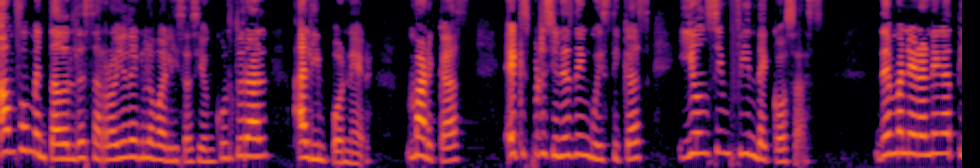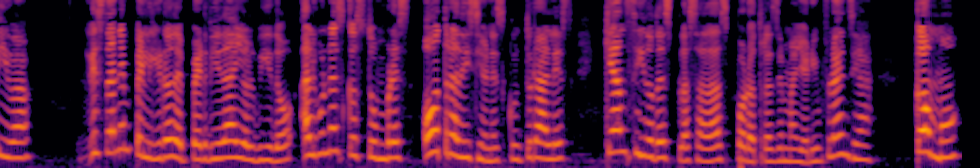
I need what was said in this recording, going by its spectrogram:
han fomentado el desarrollo de globalización cultural al imponer marcas, expresiones lingüísticas y un sinfín de cosas. De manera negativa, están en peligro de pérdida y olvido algunas costumbres o tradiciones culturales que han sido desplazadas por otras de mayor influencia, como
